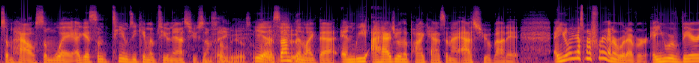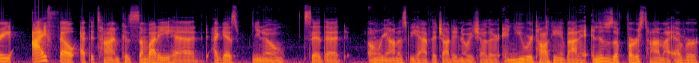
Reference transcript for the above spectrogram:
somehow, some way. I guess some TMZ came up to you and asked you something. Some- yeah, some yeah, something shit. like that. And we, I had you on the podcast and I asked you about it, and you're like, "That's my friend" or whatever. And you were very. I felt at the time because somebody had, I guess, you know, said that on Rihanna's behalf that y'all didn't know each other, and you were talking about it. And this was the first time I ever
